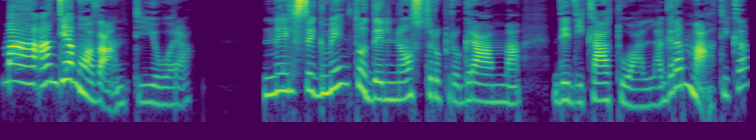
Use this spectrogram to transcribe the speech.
Ma andiamo avanti ora. Nel segmento del nostro programma dedicato alla grammatica,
